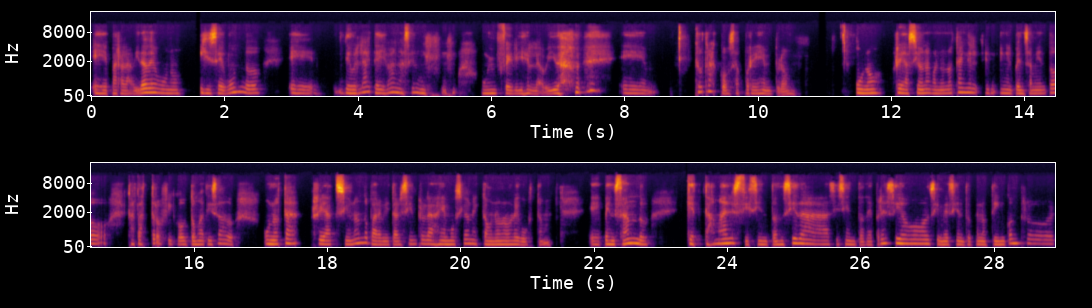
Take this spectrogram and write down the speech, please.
eh, para la vida de uno, y segundo, eh, de verdad te llevan a ser un, un infeliz en la vida. Eh, ¿Qué otras cosas? Por ejemplo, uno reacciona cuando uno está en el, en el pensamiento catastrófico, automatizado, uno está reaccionando para evitar siempre las emociones que a uno no le gustan, pensando que está mal si siento ansiedad, si siento depresión, si me siento que no estoy en control,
